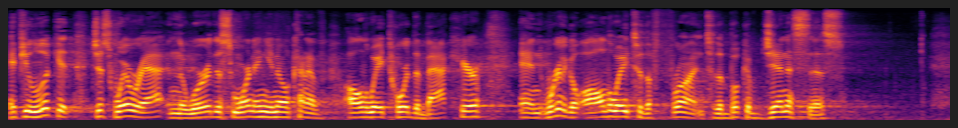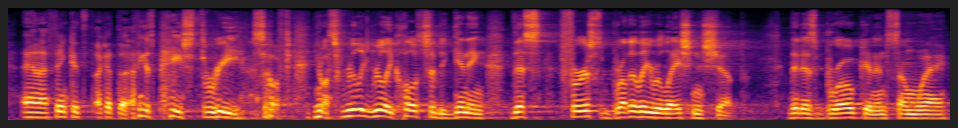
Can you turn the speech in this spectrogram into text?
If you look at just where we're at in the Word this morning, you know, kind of all the way toward the back here, and we're going to go all the way to the front, to the book of Genesis. And I think it's like at the, I think it's page three. So, if, you know, it's really, really close to the beginning. This first brotherly relationship that is broken in some way.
